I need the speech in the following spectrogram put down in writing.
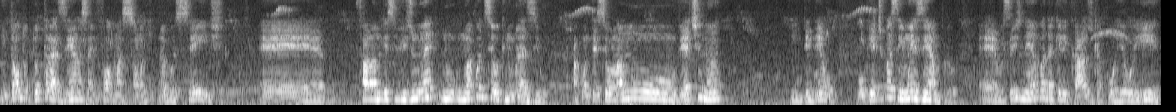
Então, tô, tô trazendo essa informação aqui pra vocês, é, falando que esse vídeo não, é, não, não aconteceu aqui no Brasil. Aconteceu lá no Vietnã. Entendeu? Porque, tipo assim, um exemplo. É, vocês lembram daquele caso que ocorreu aí,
